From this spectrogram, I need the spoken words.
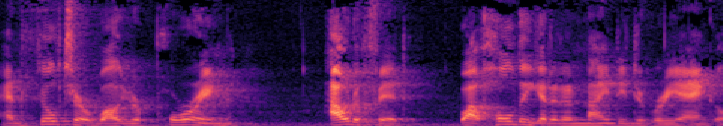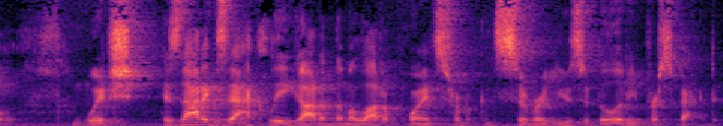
and filter while you're pouring out of it while holding it at a 90 degree angle, which has not exactly gotten them a lot of points from a consumer usability perspective.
